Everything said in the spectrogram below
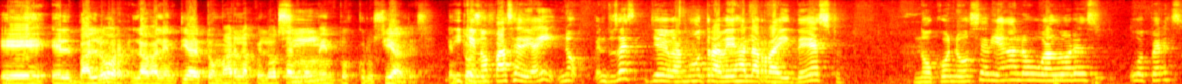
eh, el valor, la valentía de tomar la pelota en momentos cruciales. y que no pase de ahí. No, entonces llegamos otra vez a la raíz de esto. ¿No conoce bien a los jugadores Hugo Pérez?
